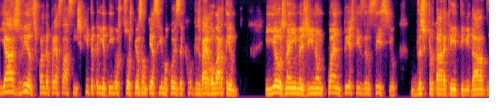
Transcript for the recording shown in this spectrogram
e às vezes, quando aparece lá assim escrita criativa, as pessoas pensam que é assim uma coisa que lhes vai roubar tempo. E eles nem imaginam quanto este exercício de despertar a criatividade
